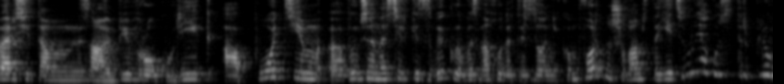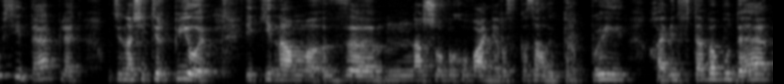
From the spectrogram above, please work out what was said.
Перші там не знаю півроку, рік, а потім е, ви вже настільки звикли, ви знаходитесь в зоні комфортно, що вам стається, ну якось терплю, всі терплять. Оці наші терпіли, які нам з нашого виховання розказали: терпи, хай він в тебе буде.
